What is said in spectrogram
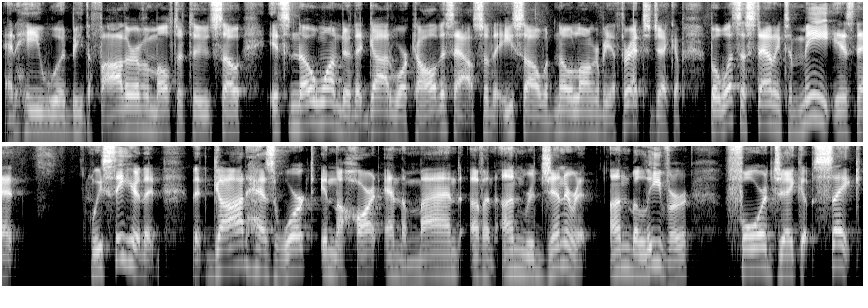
and he would be the father of a multitude. So it's no wonder that God worked all this out so that Esau would no longer be a threat to Jacob. But what's astounding to me is that we see here that, that God has worked in the heart and the mind of an unregenerate unbeliever for Jacob's sake.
